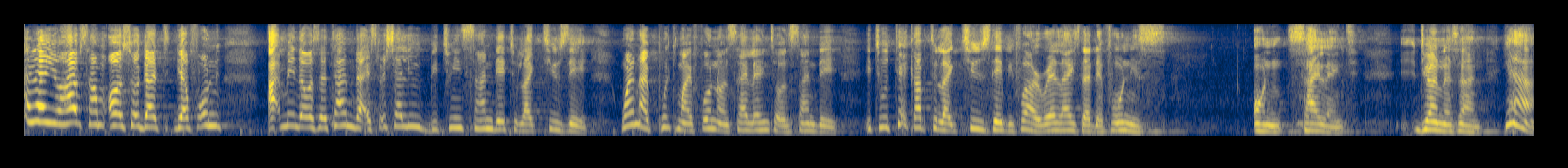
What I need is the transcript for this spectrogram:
And then you have some also that their phone i mean there was a time that especially between sunday to like tuesday when i put my phone on silent on sunday it will take up to like tuesday before i realize that the phone is on silent. Do you understand? Yeah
